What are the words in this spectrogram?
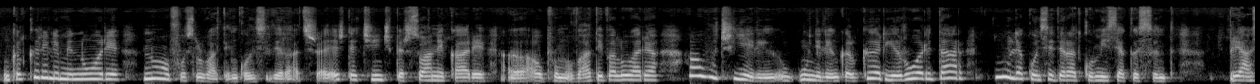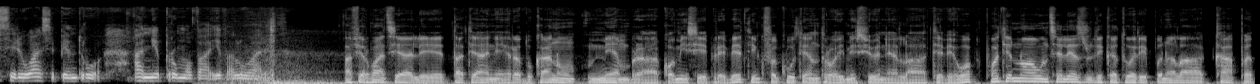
încălcările minore nu au fost luate în considerare și aceștia cinci persoane care uh, au promovat evaluarea au avut și ele unele încălcări, erori, dar nu le-a considerat comisia că sunt prea serioase pentru a ne promova evaluarea. Afirmația ale Tatianei Răducanu, membra Comisiei Preveting, făcute într-o emisiune la TV8, poate nu au înțeles judecătorii până la capăt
